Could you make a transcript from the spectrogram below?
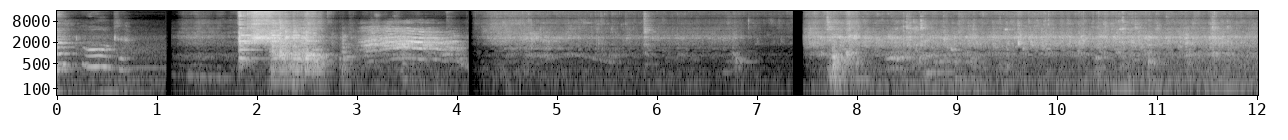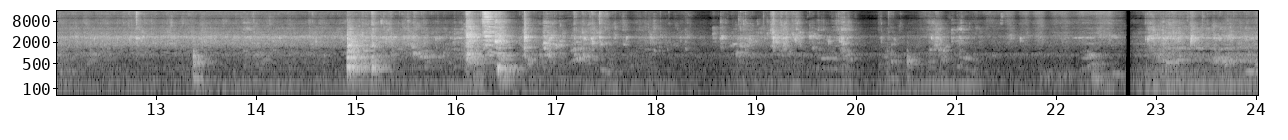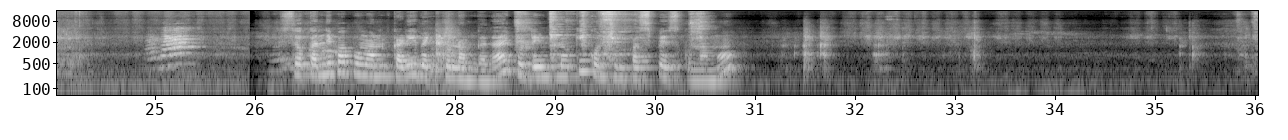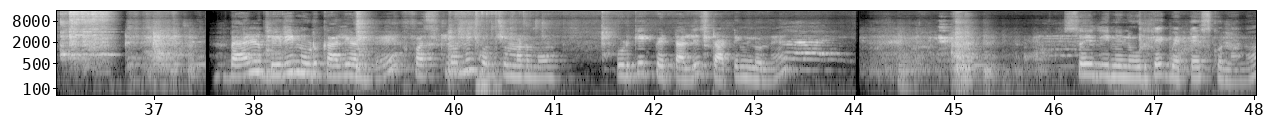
సో కందిపప్పు మనం కడిగి పెట్టుకున్నాం కదా ఇప్పుడు దీంట్లోకి కొంచెం పసుపు వేసుకున్నాము. బ్యాల్ బిర్యానీ ఉడకాలి అంటే ఫస్ట్లోనే కొంచెం మనము ఉడికేకి పెట్టాలి స్టార్టింగ్లోనే. సో ఇది నేను ఉడికేకి పెట్టేసుకున్నాను.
